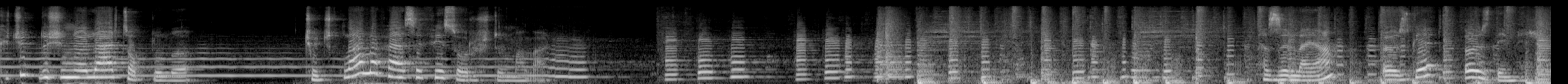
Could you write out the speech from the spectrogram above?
Küçük Düşünürler Topluluğu Çocuklarla Felsefi Soruşturmalar. Hazırlayan Özge Özdemir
